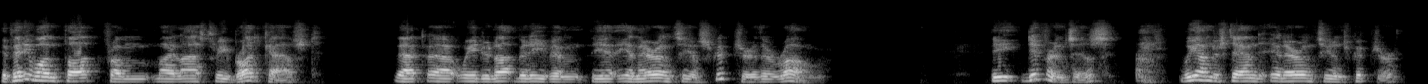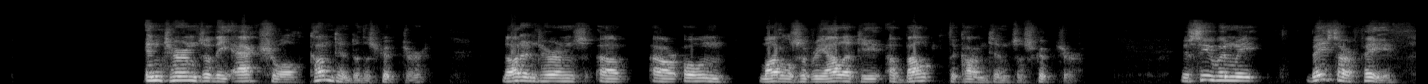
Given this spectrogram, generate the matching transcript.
If anyone thought from my last three broadcasts that uh, we do not believe in the inerrancy of Scripture, they're wrong. The difference is we understand inerrancy in Scripture in terms of the actual content of the scripture, not in terms of our own models of reality about the contents of scripture. You see, when we base our faith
